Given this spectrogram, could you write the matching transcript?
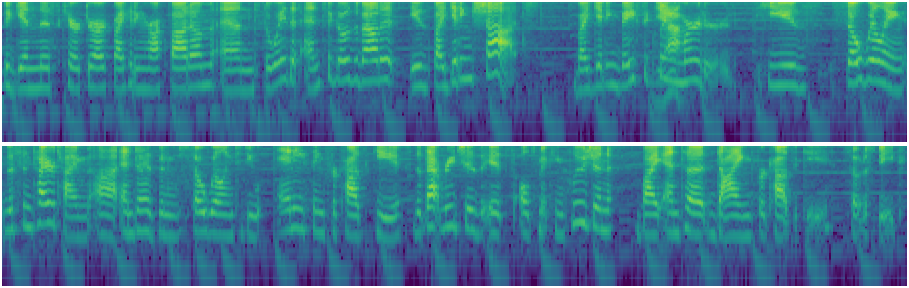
begin this character arc by hitting rock bottom, and the way that Enta goes about it is by getting shot, by getting basically yeah. murdered. He is so willing this entire time. Uh, Enta has been so willing to do anything for Kazuki that that reaches its ultimate conclusion by Enta dying for Kazuki, so to speak.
